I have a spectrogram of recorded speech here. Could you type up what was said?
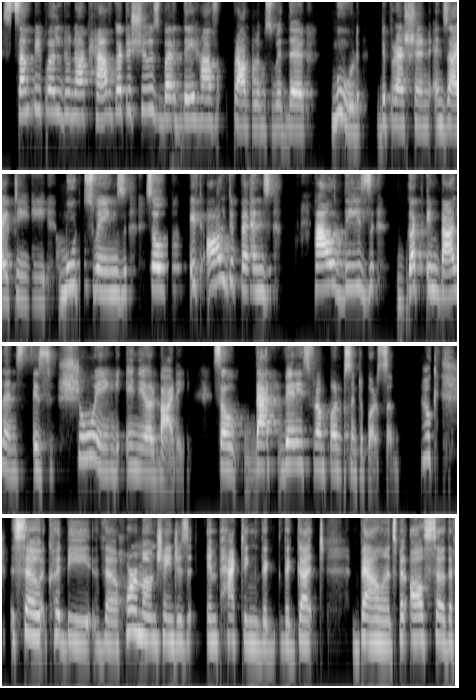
Some people do not have gut issues but they have problems with their mood depression anxiety mood swings. So it all depends how these gut imbalance is showing in your body. So that varies from person to person. Okay. So it could be the hormone changes impacting the the gut balance, but also the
